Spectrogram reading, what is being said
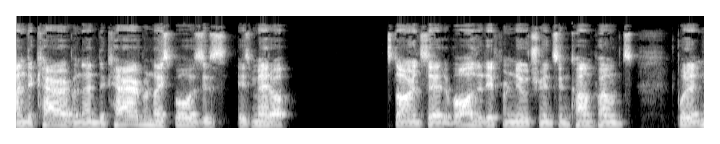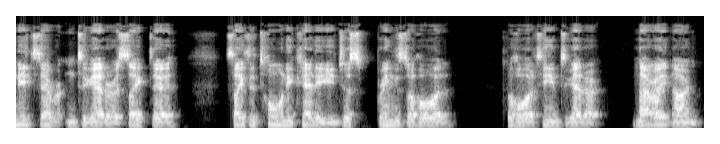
and the carbon. And the carbon, I suppose, is is made up, as Lauren said, of all the different nutrients and compounds, but it knits everything together. It's like the it's like the Tony Kelly. He just brings the whole the whole team together. Isn't that right, Lauren?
